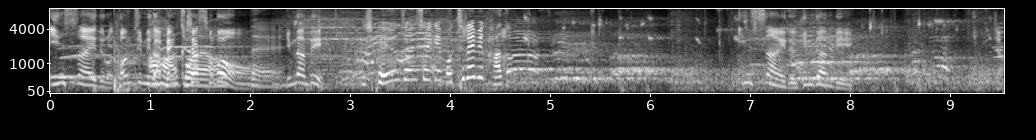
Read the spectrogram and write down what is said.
인사이드로 던집니다. 아, 뱅크샷 좋아요. 성공. 네. 김남비 역시 배윤 선수에게 뭐 트랩이 가던 인사이드 김단비. 자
